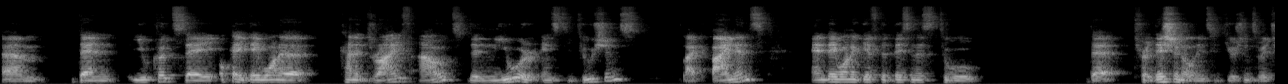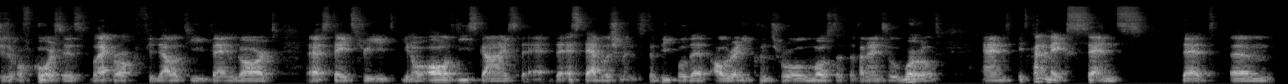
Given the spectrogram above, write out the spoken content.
um, then you could say, okay, they want to kind of drive out the newer institutions like Binance, and they want to give the business to the traditional institutions, which is of course is BlackRock, Fidelity, Vanguard, uh, State Street, you know, all of these guys, the, the establishments, the people that already control most of the financial world. And it kind of makes sense that um,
